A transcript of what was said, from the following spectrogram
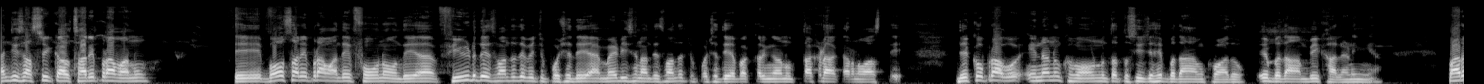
ਹਾਂਜੀ, ਸਤਿ ਸ੍ਰੀ ਅਕਾਲ ਸਾਰੇ ਭਰਾਵਾਂ ਨੂੰ। ਤੇ ਬਹੁਤ ਸਾਰੇ ਭਰਾਵਾਂ ਦੇ ਫੋਨ ਆਉਂਦੇ ਆ, ਫੀਡ ਦੇ ਸੰਬੰਧ ਦੇ ਵਿੱਚ ਪੁੱਛਦੇ ਆ, ਮੈਡੀਸਨਾਂ ਦੇ ਸੰਬੰਧ 'ਚ ਪੁੱਛਦੇ ਆ, ਬੱਕਰੀਆਂ ਨੂੰ ਤਕੜਾ ਕਰਨ ਵਾਸਤੇ। ਦੇਖੋ ਭਰਾਵੋ, ਇਹਨਾਂ ਨੂੰ ਖਵਾਉਣ ਨੂੰ ਤਾਂ ਤੁਸੀਂ ਚਾਹੇ ਬਦਾਮ ਖਵਾ ਦਿਓ, ਇਹ ਬਦਾਮ ਵੀ ਖਾ ਲੈਣੀ ਆ। ਪਰ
